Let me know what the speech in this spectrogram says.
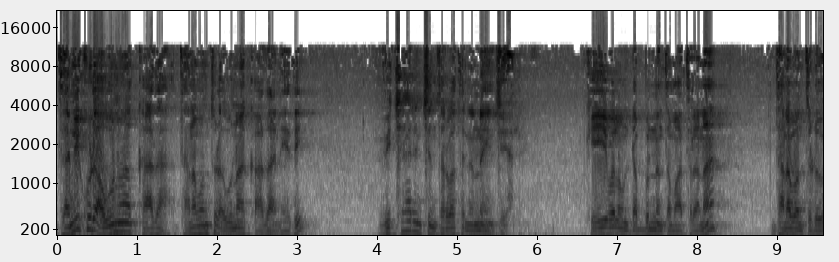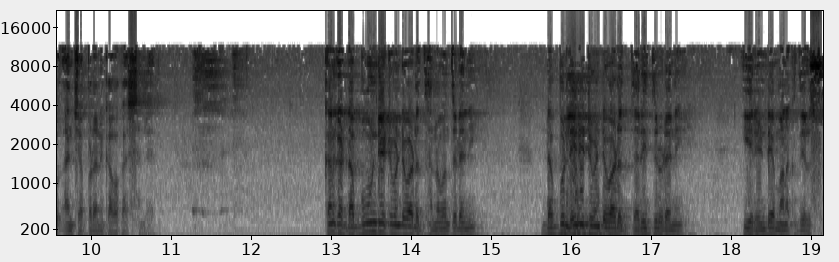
ధనికుడు అవునా కాదా ధనవంతుడు అవునా కాదా అనేది విచారించిన తర్వాత నిర్ణయం చేయాలి. కేవలం డబ్బున్నంత మాత్రాన ధనవంతుడు అని చెప్పడానికి అవకాశం లేదు. కనుక డబ్బు ఉండేటువంటి వాడు ధనవంతుడని డబ్బు లేనిటువంటి వాడు దరిద్రుడని ఈ రెండే మనకు తెలుసు.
